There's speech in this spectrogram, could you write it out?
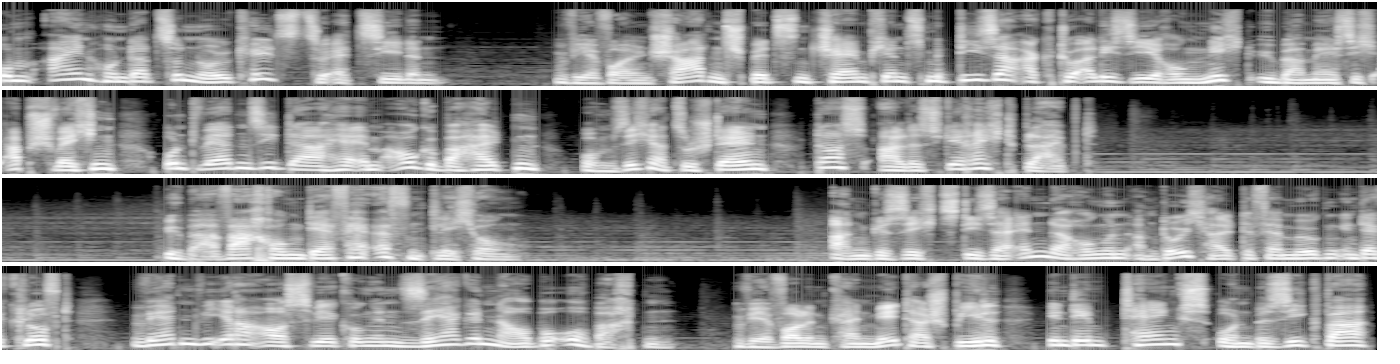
um 100 zu 0 Kills zu erzielen. Wir wollen Schadensspitzen-Champions mit dieser Aktualisierung nicht übermäßig abschwächen und werden sie daher im Auge behalten, um sicherzustellen, dass alles gerecht bleibt. Überwachung der Veröffentlichung Angesichts dieser Änderungen am Durchhaltevermögen in der Kluft werden wir ihre Auswirkungen sehr genau beobachten. Wir wollen kein Metaspiel, in dem Tanks unbesiegbar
